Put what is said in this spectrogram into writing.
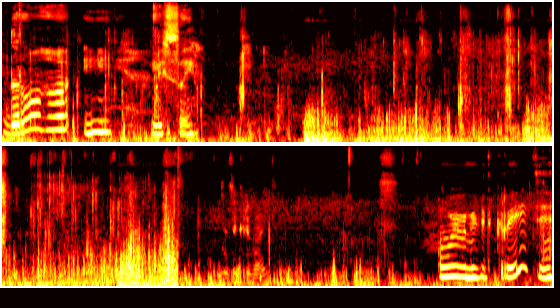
дорога і ліси. Ой, вони відкриті.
